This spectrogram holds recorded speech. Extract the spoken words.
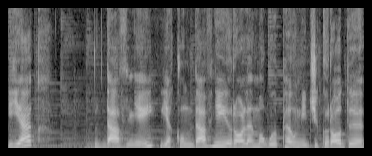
jak dawniej, jaką dawniej rolę mogły pełnić grody,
